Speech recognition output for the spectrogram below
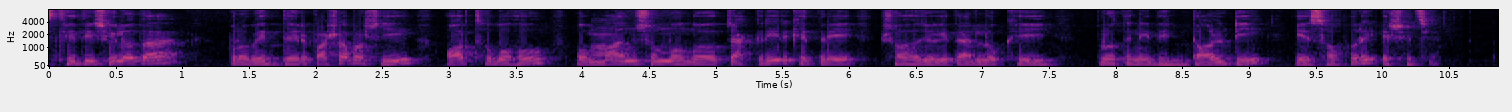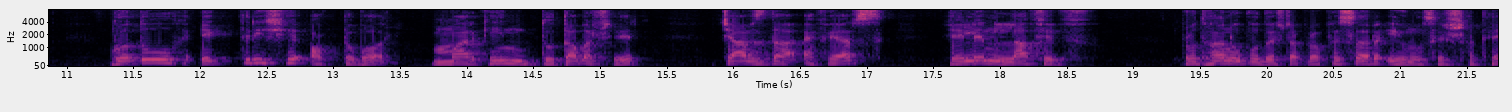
স্থিতিশীলতা, প্রবৃদ্ধির পাশাপাশি অর্থবহ ও মানসম্মত চাকরির ক্ষেত্রে সহযোগিতার লক্ষ্যেই প্রতিনিধি দলটি এ সফরে এসেছে। গত একত্রিশে অক্টোবর মার্কিন দূতাবাসের chargé d' affaires, Helen LaFave প্রধান উপদেষ্টা প্রফেসর ইউনুসের সাথে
